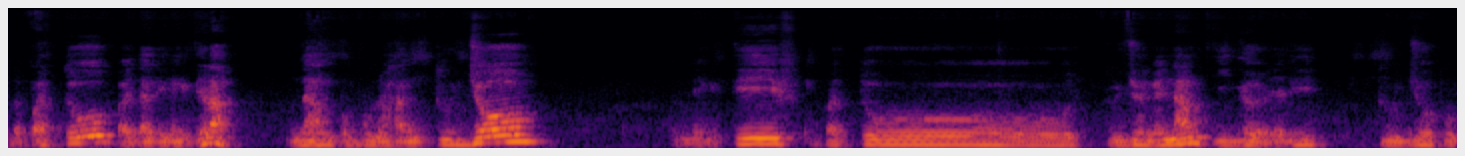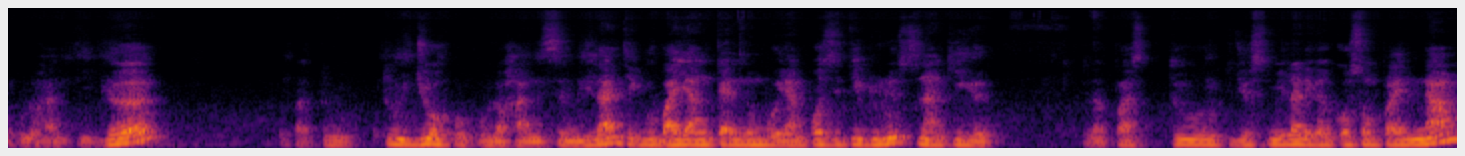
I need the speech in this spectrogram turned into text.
Lepas tu pada ada negatif lah. 6.7 negatif. Lepas tu 7 dengan 6 3. Jadi 7.3 Lepas tu 7.9 Cikgu bayangkan nombor yang positif dulu Senang kira. Lepas tu 79 dengan 0.6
